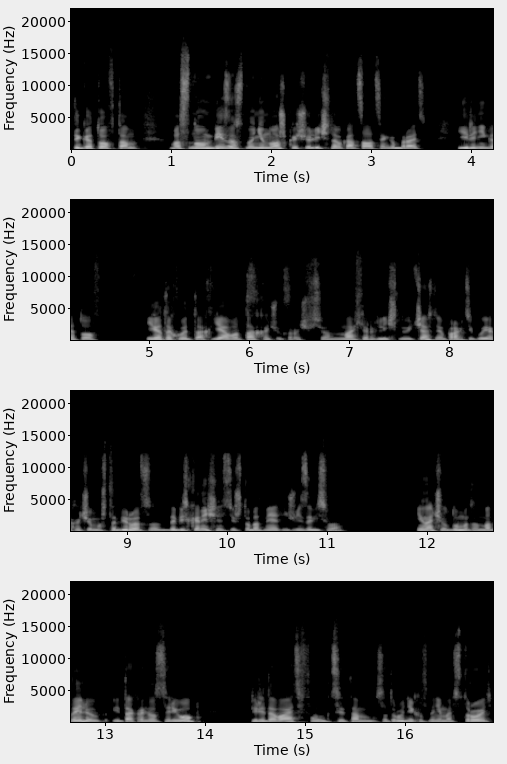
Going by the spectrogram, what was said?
Ты готов там в основном бизнес, но немножко еще личного консалтинга брать? Или не готов? И я такой, так, я вот так хочу, короче, все, нахер личную частную практику, я хочу масштабироваться до бесконечности, чтобы от меня ничего не зависело. И начал думать над моделью, и так родился Риоп, передавать функции, там, сотрудников нанимать, строить.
